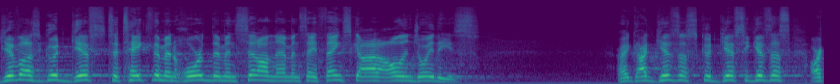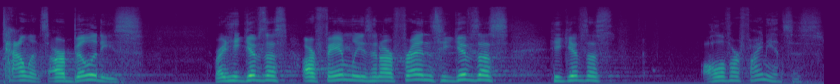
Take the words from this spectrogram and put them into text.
give us good gifts to take them and hoard them and sit on them and say, Thanks, God, I'll enjoy these. Right? God gives us good gifts. He gives us our talents, our abilities. Right? He gives us our families and our friends. He gives us, he gives us all of our finances.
